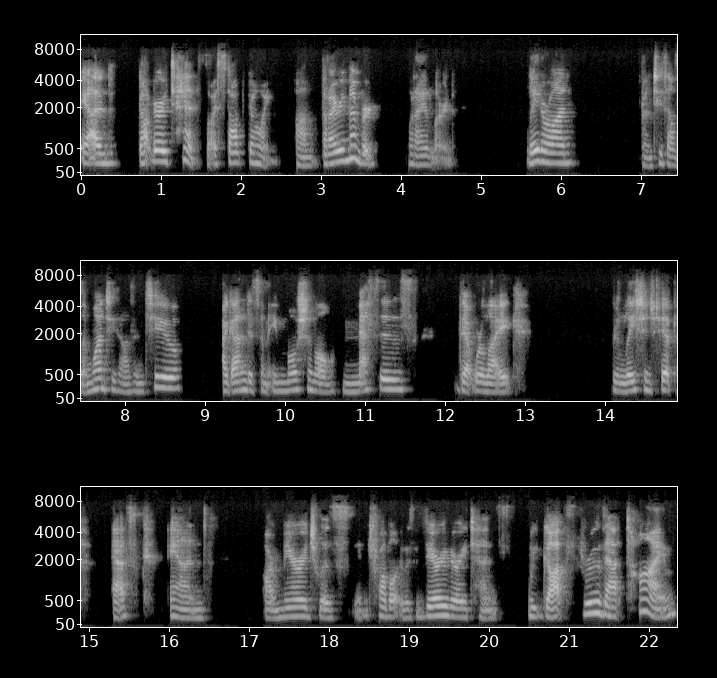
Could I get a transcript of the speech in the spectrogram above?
And got very tense. So I stopped going. Um, but I remembered what I had learned. Later on, around 2001, 2002, I got into some emotional messes that were like relationship esque, and our marriage was in trouble. It was very, very tense. We got through that time,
